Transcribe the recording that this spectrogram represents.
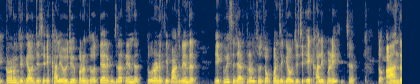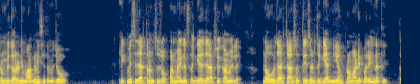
એકાણું જગ્યાઓ જે છે એ ખાલી હોવી જોઈએ, પરંતુ અત્યારે ગુજરાતની અંદર ધોરણ એકથી પાંચની અંદર એકવીસ હજાર ત્રણસો ચોપન જગ્યાઓ જે છે એ ખાલી પડી છે. તો આ અંદર ઉમેદવારોની માગણી છે, તમે જુઓ. એકવીસ હજાર ત્રણસો ચોપન માઇનસ અગિયાર હજાર આઠસો એકાણું એટલે નવ હજાર ચારસો ત્રેસઠ જગ્યા નિયમ પ્રમાણે ભરી નથી. તો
